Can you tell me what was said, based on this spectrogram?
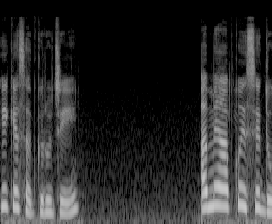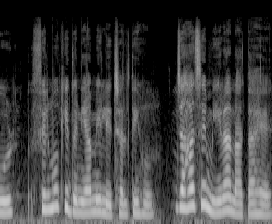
ठीक है, सदगुरु जी। अब मैं आपको इससे दूर फ़िल्मों की दुनिया में ले चलती हूँ, जहाँ से मेरा नाता है।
